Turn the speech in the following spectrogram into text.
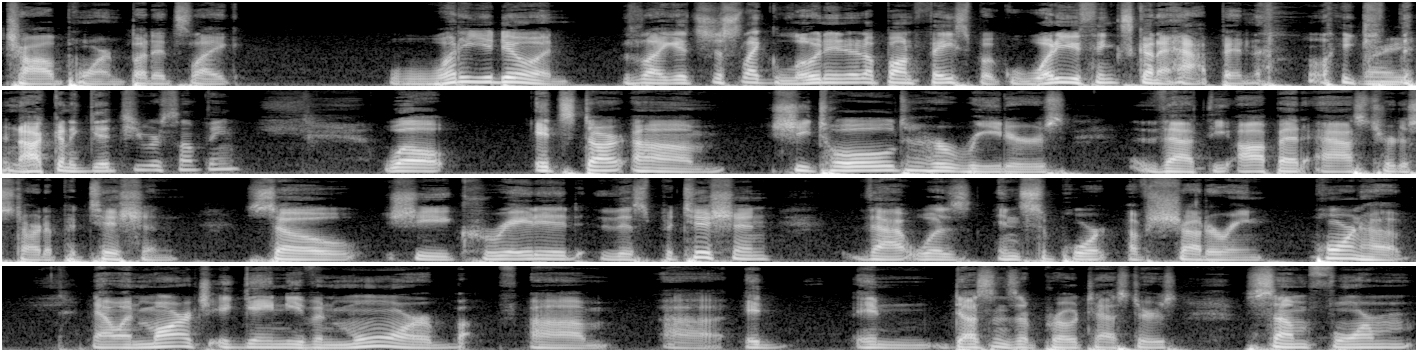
child porn, but it's like, what are you doing? It's like it's just like loading it up on Facebook. What do you think's gonna happen? like Right. they're not gonna get you or something? Well, it start. Um, she told her readers that the op-ed asked her to start a petition. So she created this petition that was in support of shuttering Pornhub. Now in March, it gained even more. Um, uh, it in dozens of protesters, some form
